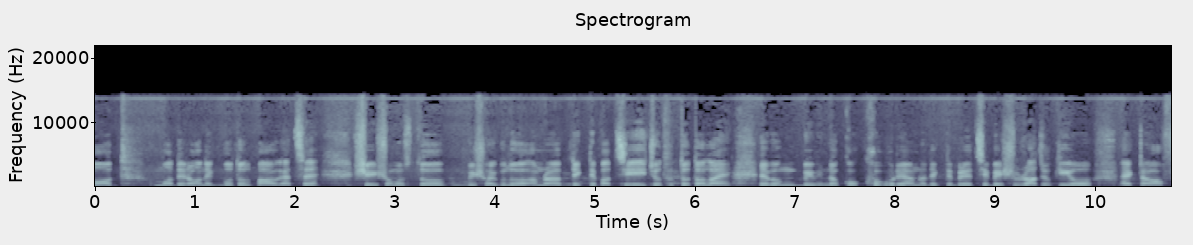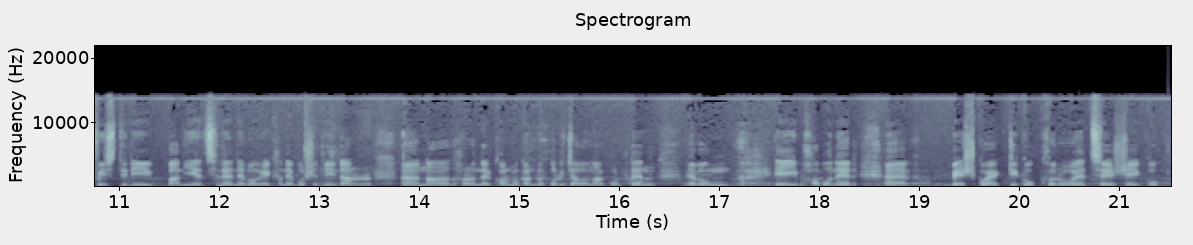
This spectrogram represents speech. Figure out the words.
মদ, মদের অনেক বোতল পাওয়া গেছে। সেই সমস্ত বিষয়গুলো আমরা দেখতে পাচ্ছি এই চতুর্থ তলায় এবং বিভিন্ন কক্ষ ঘুরে আমরা দেখতে পেরেছি। বেশ রাজকীয় একটা অফিস তিনি বানিয়েছিলেন এবং এখানে বসে তিনি তার নানা ধরনের কর্মকাণ্ড পরিচালনা করতেন এবং এই ভবনের বেশ কয়েকটি কক্ষ রয়েছে। সেই কক্ষ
